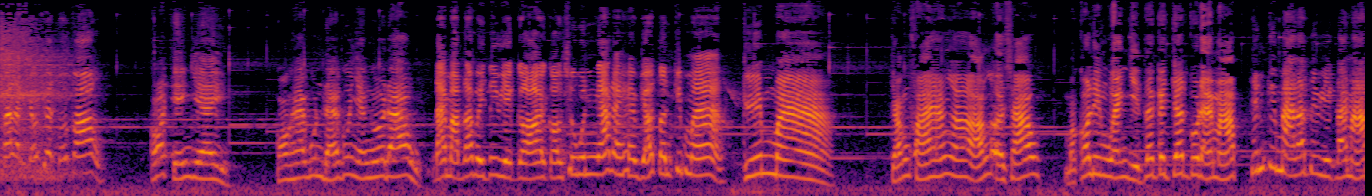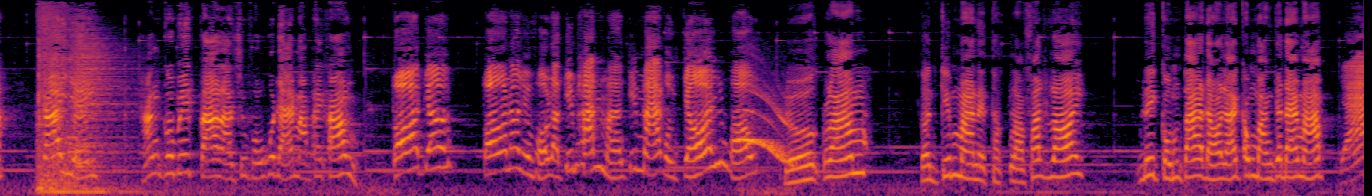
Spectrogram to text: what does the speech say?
phải làm chủ cho tụi con Có chuyện gì? Còn hai huynh đệ của nhà ngươi đâu? Đại mập đã bị tiêu diệt rồi Còn sư huynh ngáo đang theo dõi tên kiếm ma Kiếm ma Chẳng phải hắn ở ẩn rồi sao? Mà có liên quan gì tới cái chết của đại mập? Chính kiếm ma đã tiêu diệt đại mập Cái gì? Hắn có biết ta là sư phụ của đại mập hay không? Có chứ Con có nói sư phụ là kiếm thánh mà kiếm ma còn chửi sư phụ Được lắm Tên kiếm ma này thật là phách lối Đi cùng ta đòi lại công bằng cho đại mập Dạ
